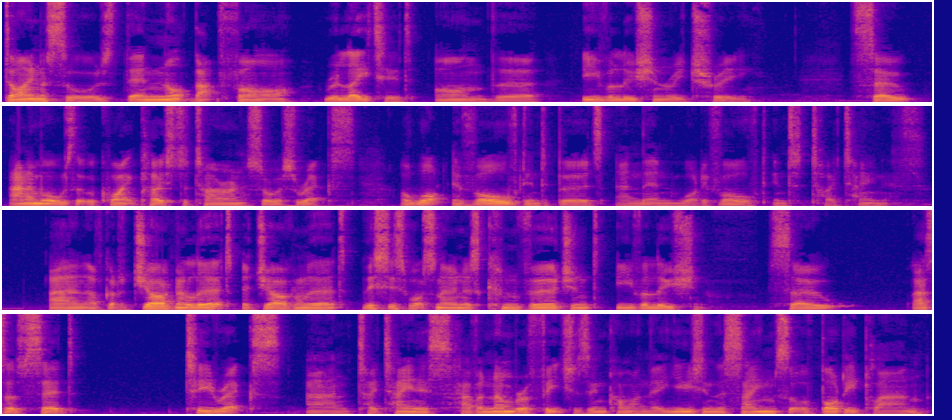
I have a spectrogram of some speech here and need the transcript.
dinosaurs, they're not that far related on the evolutionary tree. So, animals that were quite close to Tyrannosaurus rex are what evolved into birds and then what evolved into Titanis. And I've got a jargon alert, a jargon alert. This is what's known as convergent evolution. So, as I've said, T Rex and Titanis have a number of features in common. They're using the same sort of body plan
